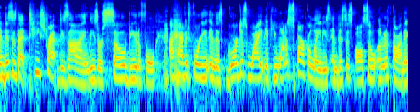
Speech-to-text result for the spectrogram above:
And this is that T-strap design. These are so beautiful. I have it for you in this gorgeous white if you want to sparkle, ladies. And this is also an orthotic.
